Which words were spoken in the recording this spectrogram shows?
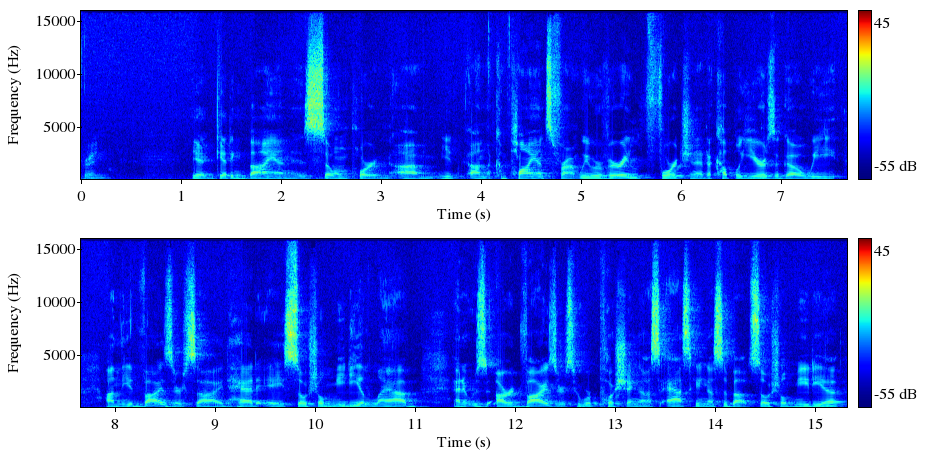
Great. Yeah, getting buy-in is so important. Um, you, on the compliance front, we were very fortunate a couple years ago. We, on the advisor side, had a social media lab, and it was our advisors who were pushing us, asking us about social media,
